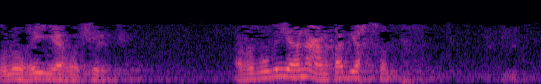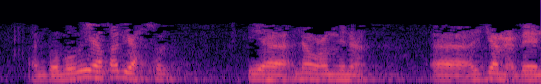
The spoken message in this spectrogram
ألوهية وشرك. الربوبية نعم قد يحصل. الربوبية قد يحصل. فيها نوع من آه، الجمع بين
